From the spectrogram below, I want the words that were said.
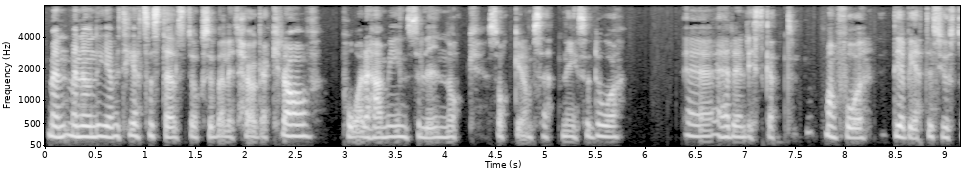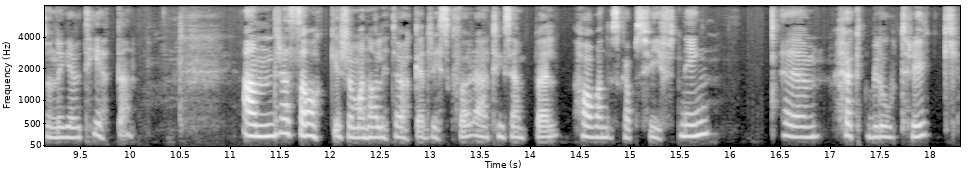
Men, men under graviditet så ställs det också väldigt höga krav på det här med insulin och sockeromsättning, så då eh, är det en risk att man får diabetes just under graviditeten. Andra saker som man har lite ökad risk för är till exempel havandeskapsförgiftning, ehm, högt blodtryck,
